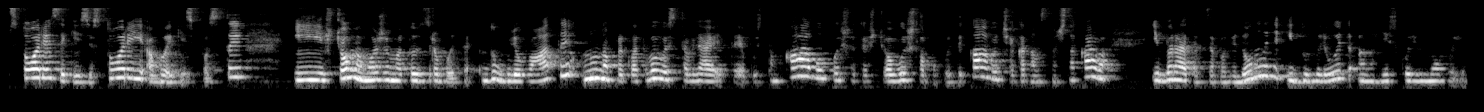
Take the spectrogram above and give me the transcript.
сторіс, якісь історії або якісь пости. І що ми можемо тут зробити? Дублювати. Ну, наприклад, ви виставляєте якусь там каву, пишете, що вийшла попити каву, чи яка там смачна кава, і берете це повідомлення і дублюєте англійською мовою.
